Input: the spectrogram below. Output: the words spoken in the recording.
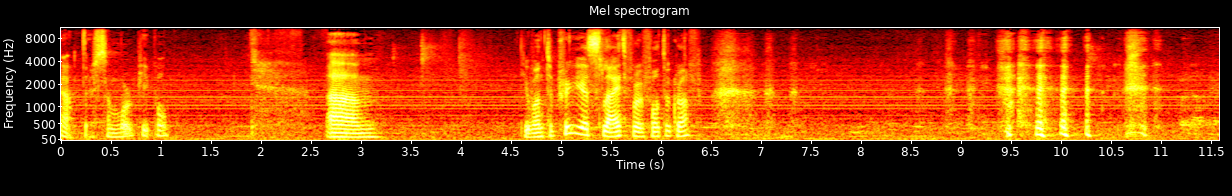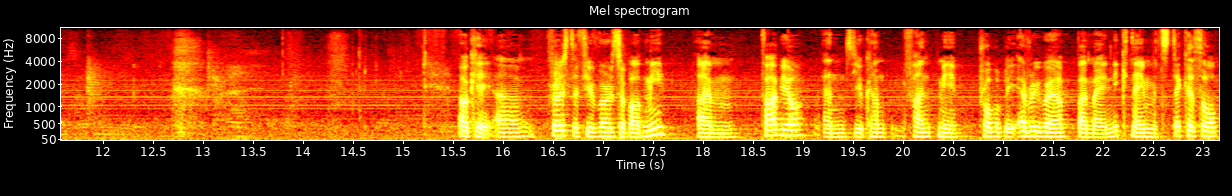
Yeah, there's some more people. Um, do you want the previous slide for a photograph? Okay, um, first a few words about me. I'm Fabio, and you can find me probably everywhere by my nickname, it's decathorpe.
